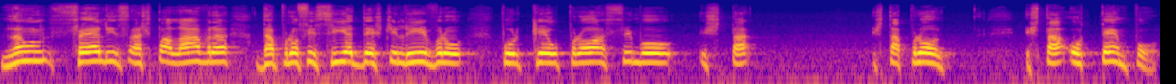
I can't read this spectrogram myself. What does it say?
Não celes as palavras da profecia deste livro, porque o próximo está, está pronto, está o tempo.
